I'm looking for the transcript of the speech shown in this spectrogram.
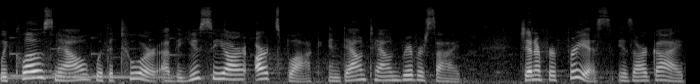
We close now with a tour of the UCR Arts Block in downtown Riverside. Jennifer Frias is our guide.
